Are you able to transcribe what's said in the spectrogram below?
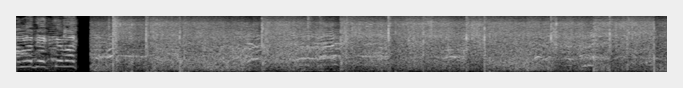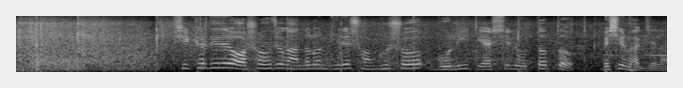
আমরা দেখতে পাচ্ছি শিক্ষার্থীদের অসহযোগ আন্দোলন ঘিরে সংঘর্ষ, গুলি টিয়ারশিলে উত্তপ্ত বেশিরভাগ জেলা।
